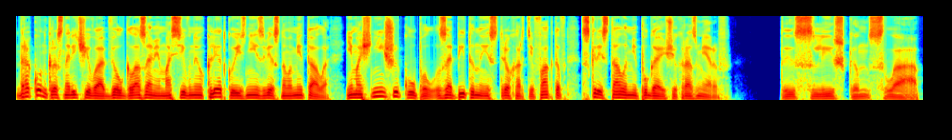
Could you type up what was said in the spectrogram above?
Дракон красноречиво обвел глазами массивную клетку из неизвестного металла и мощнейший купол, запитанный из трех артефактов с кристаллами пугающих размеров. «Ты слишком слаб,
